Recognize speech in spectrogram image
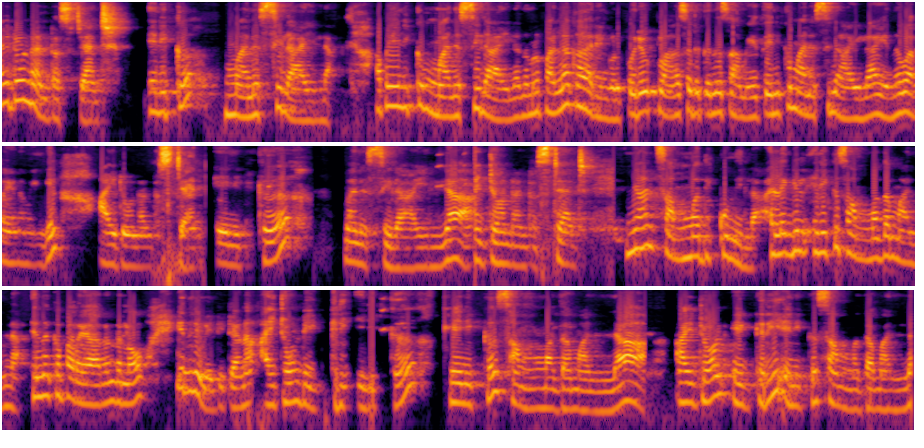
I don't understand എനിക്ക് മനസ്സിലായില്ല. അപ്പൊ എനിക്ക് മനസ്സിലായില്ല. നമ്മൾ പല കാര്യങ്ങളും ഇപ്പൊ ഒരു ക്ലാസ് എടുക്കുന്ന സമയത്ത് എനിക്ക് മനസ്സിലായില്ല എന്ന് പറയണമെങ്കിൽ ഐ ഡോണ്ട് അണ്ടർസ്റ്റാൻഡ് എനിക്ക് മനസ്സിലായില്ല. ഐ ഡോണ്ട് അണ്ടർസ്റ്റാൻഡ് ഞാൻ സമ്മതിക്കുന്നില്ല. അല്ലെങ്കിൽ എനിക്ക് സമ്മതമല്ല എന്നൊക്കെ പറയാറുണ്ടല്ലോ. ഇതിനു വേണ്ടിയിട്ടാണ് ഐ ഡോണ്ട് എഗ്രി എനിക്ക് എനിക്ക് സമ്മതമല്ല. ഐ ഡോണ്ട് എഗ്രി എനിക്ക് സമ്മതമല്ല.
